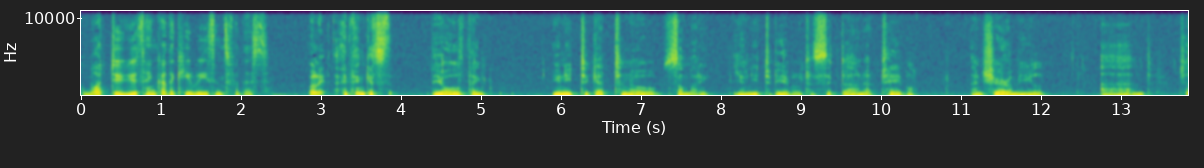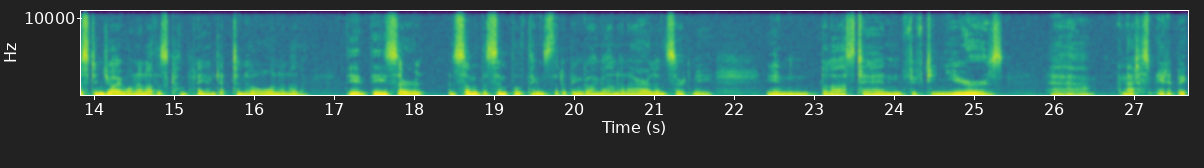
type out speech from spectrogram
what do you think are the key reasons for this? Well, I think it's the old thing. You need to get to know somebody. You need to be able to sit down at table and share a meal and just enjoy one another's company and get to know one another. The- These are some of the simple things that have been going on in Ireland, certainly in the last 10, 15 years. Um, and that has made a big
